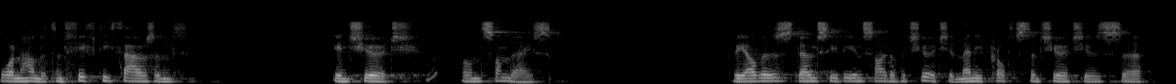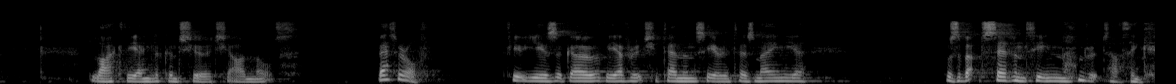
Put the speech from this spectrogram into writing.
150,000 in church on Sundays. The others don't see the inside of a church, and many Protestant churches, uh, like the Anglican Church, are not better off. A few years ago, the average attendance here in Tasmania was about 1,700, I think.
